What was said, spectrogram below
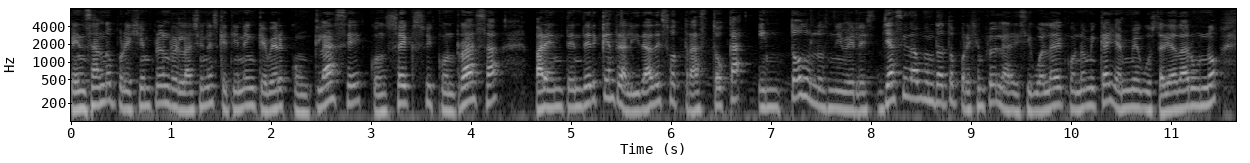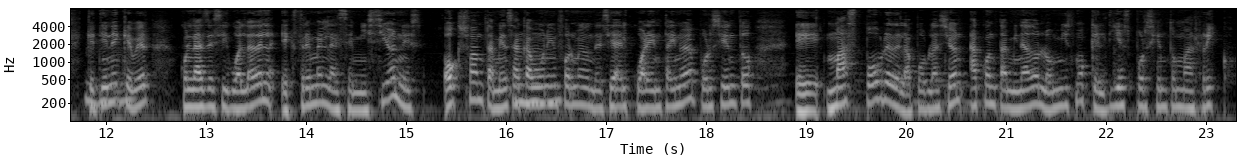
pensando por ejemplo en relaciones que tienen que ver con clase, con sexo y con raza, para entender que en realidad eso trastoca en todos los niveles. Ya se daba un dato, por ejemplo, de la desigualdad económica y a mí me gustaría dar uno que tiene que ver con la desigualdad extrema en las emisiones. Oxfam también sacaba un informe donde decía el 49% eh, más pobre de la población ha contaminado lo mismo que el 10% más rico.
